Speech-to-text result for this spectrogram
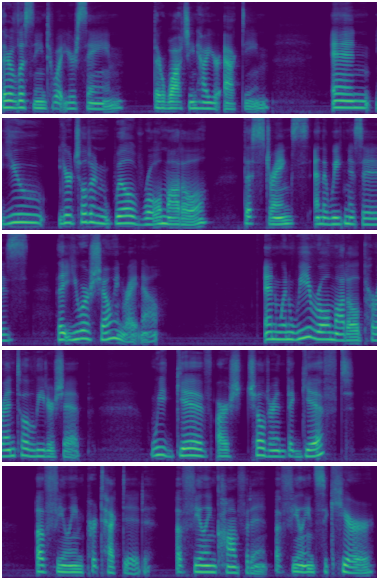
They're listening to what you're saying. They're watching how you're acting. And you your children will role model the strengths and the weaknesses that you are showing right now. And when we role model parental leadership, we give our children the gift of feeling protected, of feeling confident, of feeling secure,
